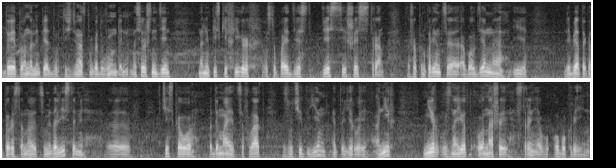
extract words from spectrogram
до этого на Олимпиаде в 2012 году в Лондоне. На сегодняшний день на Олимпийских играх выступает 200 206 стран. Так что конкуренция обалденная, и ребята, которые становятся медалистами, э, в честь кого поднимается флаг, звучит гимн, это герои. О них мир узнает о нашей стране, об Украине.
